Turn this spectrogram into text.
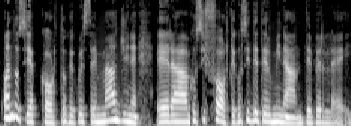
Quando si è accorto che questa immagine era così forte, così determinante per lei?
